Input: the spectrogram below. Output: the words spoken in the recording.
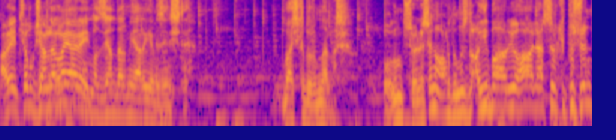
Arayın çabuk jandarmayı Olmaz, arayın. Olmaz jandarmayı arayamayız enişte. Başka durumlar var. Oğlum söylesene ardımızda ayı bağırıyor hala sır küpüsün.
